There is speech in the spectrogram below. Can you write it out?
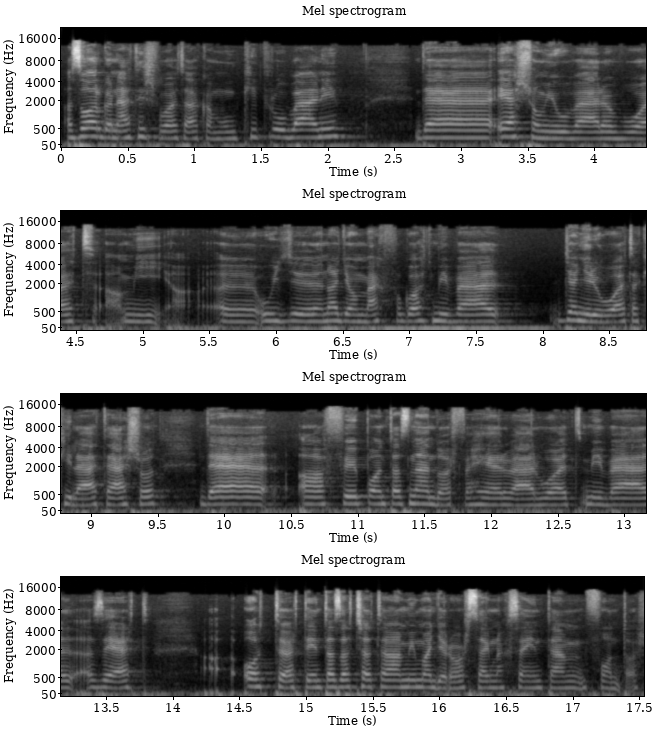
az orgonát is volt alkalmunk kipróbálni, de Érsomjóvára volt, ami úgy nagyon megfogott, mivel gyönyörű volt a kilátásod, de a főpont az Nándorfehérvár volt, mivel azért ott történt az a csata, ami Magyarországnak szerintem fontos.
